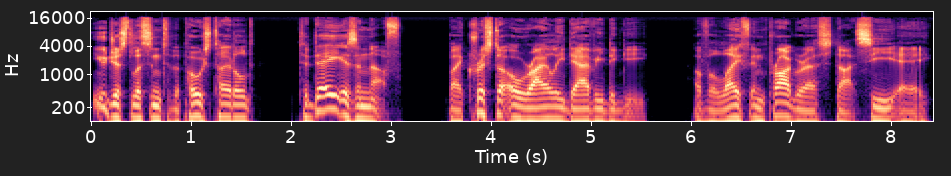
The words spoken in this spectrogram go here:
You just listened to the post titled, Today is Enough by Krista O'Reilly Davi-Digui of thelifeinprogress.ca.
